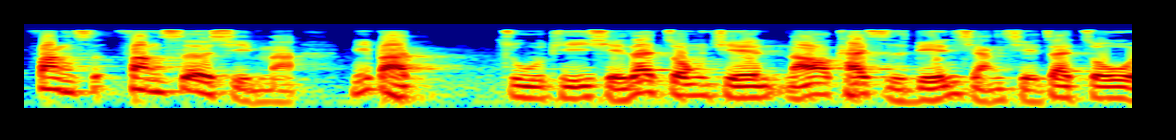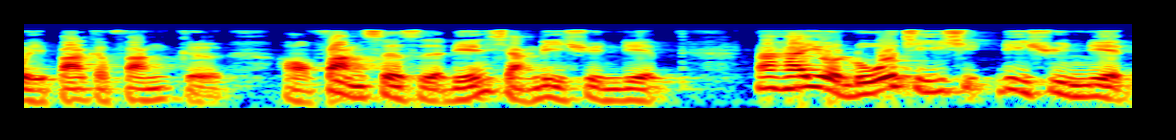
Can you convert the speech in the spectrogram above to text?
放射放射型嘛，你把主题写在中间，然后开始联想写在周围八个方格，好，放射式联想力训练。那还有逻辑力训练，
